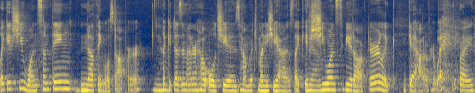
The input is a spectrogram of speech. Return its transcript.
Like, if she wants something, nothing will stop her. Yeah. Like, it doesn't matter how old she is, how much money she has. Like, if Yeah. she wants to be a doctor, like, get out of her way. right.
